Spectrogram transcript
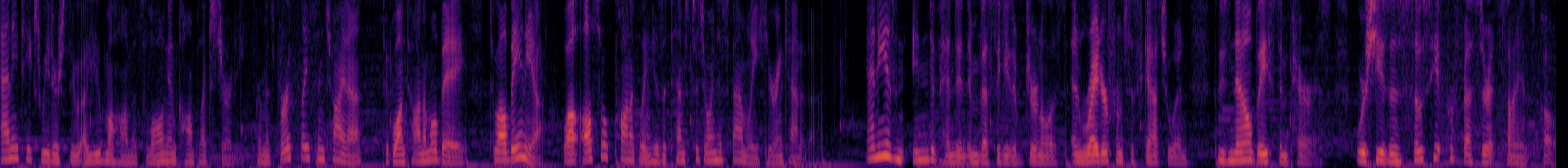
Annie takes readers through Ayoob Mohammed's long and complex journey, from his birthplace in China to Guantanamo Bay to Albania, while also chronicling his attempts to join his family here in Canada. Annie is an independent investigative journalist and writer from Saskatchewan who's now based in Paris, where she is an associate professor at Sciences Po.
